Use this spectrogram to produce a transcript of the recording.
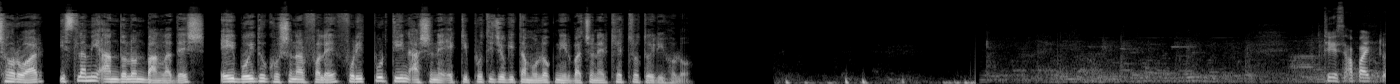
Sarwar, Islami Andolan Bangladesh, এই বৈধ ঘোষণার ফলে ফরিদপুর তিন আসনে একটি প্রতিযোগিতামূলক নির্বাচনের ক্ষেত্র তৈরি হল। ঠিক আছে আপা একটু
